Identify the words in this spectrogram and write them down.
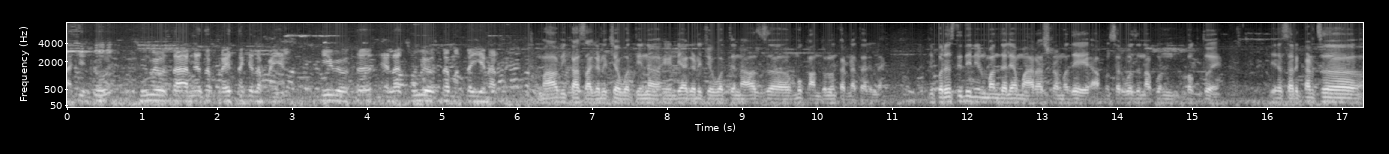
अशी सु सुव्यवस्था आणण्याचा प्रयत्न केला पाहिजे. ही व्यवस्था याला सुव्यवस्था म्हणता येणार नाही. महाविकास आघाडीच्या वतीनं इंडिया आघाडीच्या वतीनं आज मुख मूक आंदोलन करण्यात आलेलं आहे. जी परिस्थिती निर्माण झाली आहे महाराष्ट्रामध्ये आपण सर्वजण आपण बघतोय. या सरकारचं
